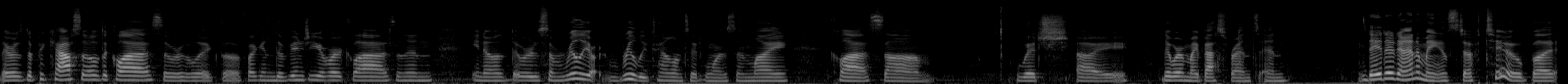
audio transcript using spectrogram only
there was the Picasso of the class there was like the fucking Da Vinci of our class and then you know there were some really really talented ones in my class um which I they were my best friends and they did anime and stuff too but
